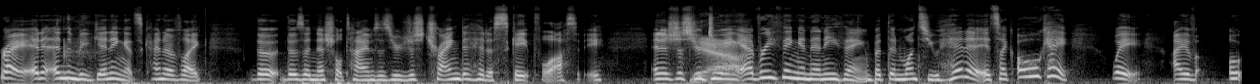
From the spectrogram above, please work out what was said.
Right. And in the beginning, it's kind of like the those initial times is you're just trying to hit escape velocity. And it's just you're Yeah. doing everything and anything. But then once you hit it, it's like, oh, okay, wait, I have oh,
